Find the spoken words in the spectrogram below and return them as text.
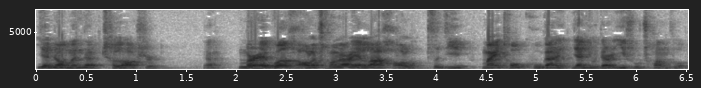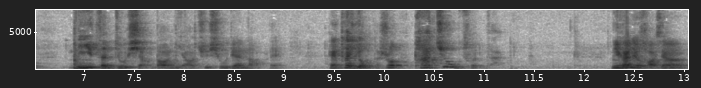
艳照门的陈老师，啊，门也关好了，窗帘也拉好了，自己埋头苦干研究点艺术创作，你怎就想到你要去修电脑嘞？哎，他有的时候他就存在。你看，就好像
